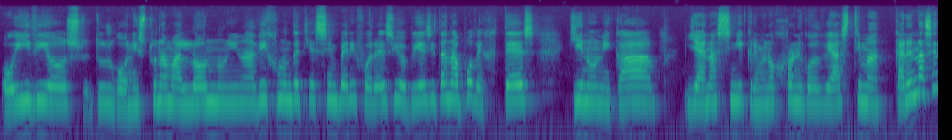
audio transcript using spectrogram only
ο ίδιος τους γονείς του να μαλώνουν ή να δείχνουν τέτοιες συμπεριφορές οι οποίες ήταν αποδεχτές κοινωνικά για ένα συγκεκριμένο χρονικό διάστημα. Κανένας δεν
